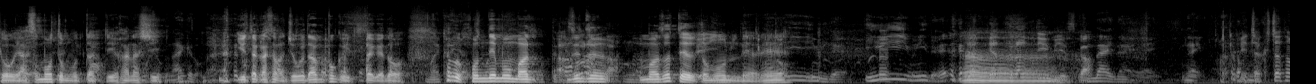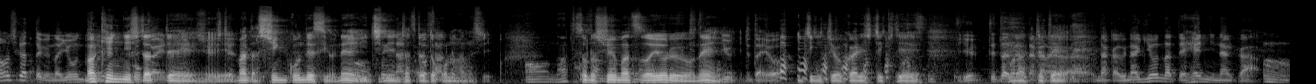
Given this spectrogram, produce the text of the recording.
今日休もうと思ったっていう話豊さんは冗談っぽく言ってたけど多分本音も、ま、全然混ざってると思うんだよね。いい意味でいい意味でうん。やったなっていう意味ですか？ないないめちゃくちゃ楽しかったけどな45まあ県にしたってまだ新婚ですよね1年経ったところのその週末の夜を言っねてたよ。一日お借りしてきて 言ってたじゃん。もらってて。なんかうなぎ女って変になんか、ん。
